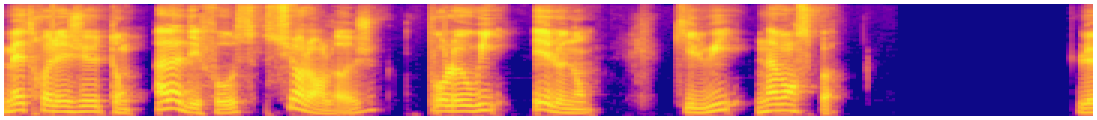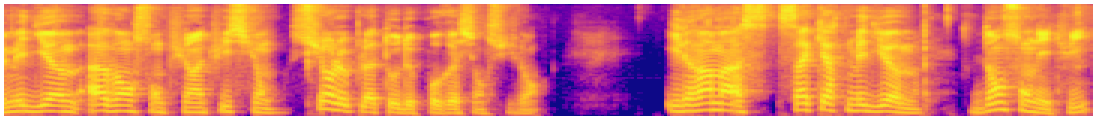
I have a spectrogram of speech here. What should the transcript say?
Mettre les jetons à la défausse sur l'horloge pour le oui et le non, qui lui n'avance pas. Le médium avance son pion intuition sur le plateau de progression suivant. Il ramasse sa carte médium dans son étui.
